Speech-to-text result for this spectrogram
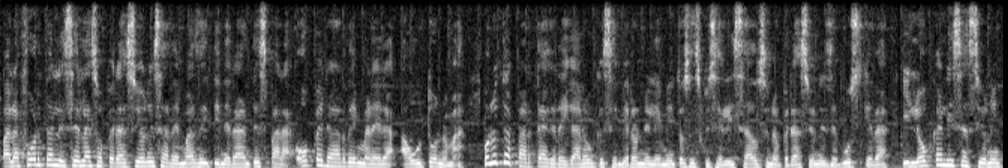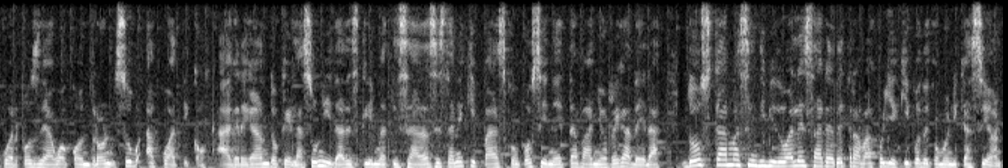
para fortalecer las operaciones, además de itinerantes para operar de manera autónoma. Por otra parte, agregaron que se enviaron elementos especializados en operaciones de búsqueda y localización en cuerpos de agua con dron subacuático, agregando que las unidades climatizadas están equipadas con cocineta, baño, regadera, dos camas individuales, área de trabajo y equipo de comunicación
